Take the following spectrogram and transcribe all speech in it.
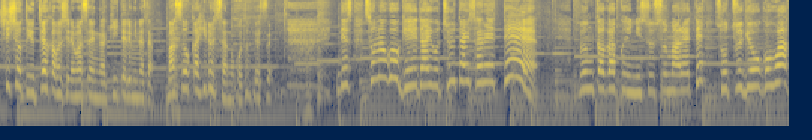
師匠と言っちゃうかもしれませんが聞いてる皆さん増岡弘さんのことです。でその後芸大を中退されて文化学院に進まれて卒業後は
